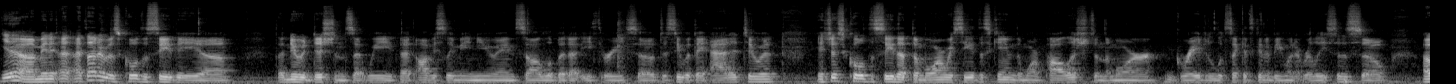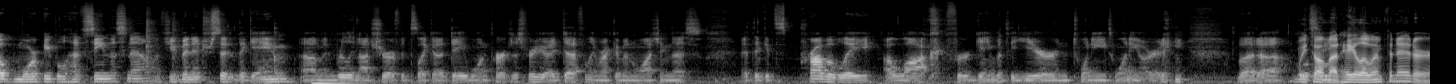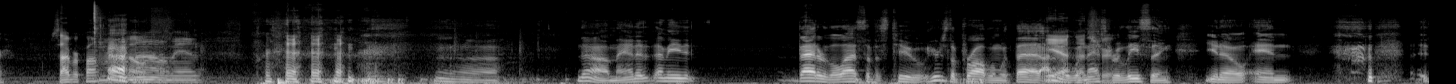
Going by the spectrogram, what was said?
Yeah, I mean, I, I thought it was cool to see the uh, the new additions that we that obviously me and you and saw a little bit at E3. So to see what they added to it, it's just cool to see that the more we see this game, the more polished and the more great it looks like it's going to be when it releases. So I hope more people have seen this now. If you've been interested in the game um, and really not sure if it's like a day one purchase for you, I definitely recommend watching this. I think it's probably a lock for game of the year in 2020 already. But uh, we'll we talking see. about Halo Infinite or Cyberpunk? I don't man. uh, no, man. It, I mean, that or The Last of Us 2. Here's the problem with that. I don't yeah, know when that's, that's releasing, you know, and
